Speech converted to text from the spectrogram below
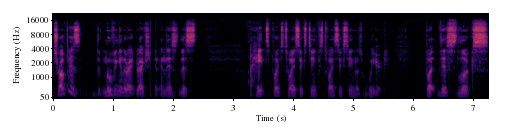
Trump is moving in the right direction, and this this, I hate to point to 2016 because 2016 was weird, but this looks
